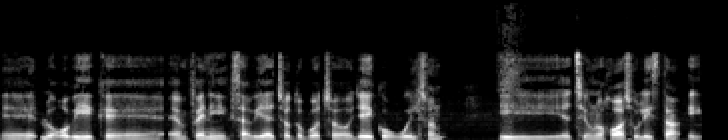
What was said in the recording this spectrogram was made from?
Eh, luego vi que en Phoenix había hecho top 8 Jacob Wilson, y eché un ojo a su lista y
